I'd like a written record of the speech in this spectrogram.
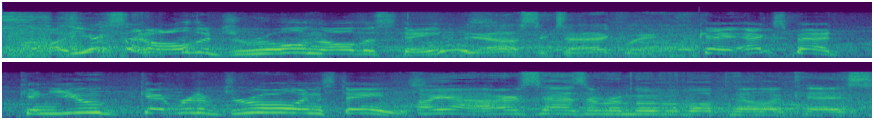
Oh, you said all the drool and all the stains? Yes, exactly. Okay, Exped, can you get rid of drool and stains? Oh yeah, ours has a removable pillowcase.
